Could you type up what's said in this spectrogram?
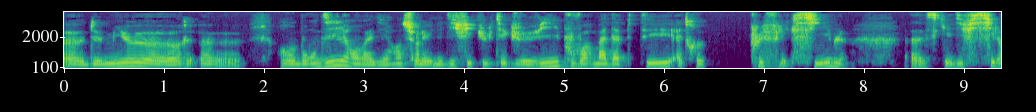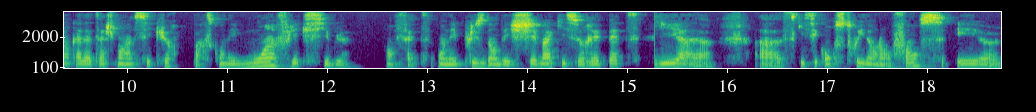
euh, de mieux euh, rebondir, on va dire, hein, sur les, difficultés que je vis, pouvoir m'adapter, être plus flexible, euh, ce qui est difficile en cas d'attachement insécure parce qu'on est moins flexible en fait. On est plus dans des schémas qui se répètent liés à, ce qui s'est construit dans l'enfance et, euh,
